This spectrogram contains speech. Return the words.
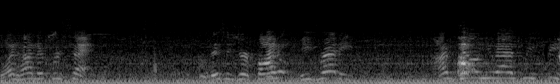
100%. This is your final. He's ready. I'm telling you as we speak.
